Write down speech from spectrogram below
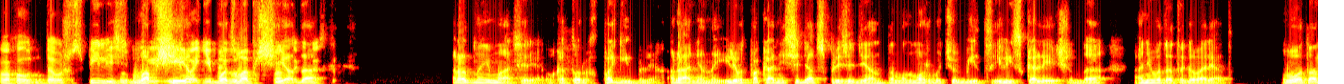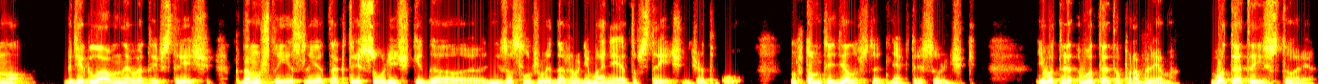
По поводу того, что спились. Вообще, вот вообще, да родные матери, у которых погибли, ранены, или вот пока они сидят с президентом, он может быть убит или искалечен, да, они вот это говорят. Вот оно, где главное в этой встрече. Потому что если это актрисулечки, да, не заслуживает даже внимания эта встреча, ничего такого. Ну, в том-то и дело, что это не актрисулечки. И вот, это, вот эта проблема, вот эта история.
